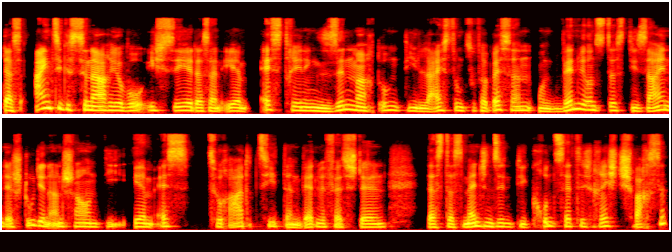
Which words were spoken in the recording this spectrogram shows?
das einzige Szenario, wo ich sehe, dass ein EMS-Training Sinn macht, um die Leistung zu verbessern. Und wenn wir uns das Design der Studien anschauen, die EMS zu Rate zieht, dann werden wir feststellen, dass das Menschen sind, die grundsätzlich recht schwach sind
